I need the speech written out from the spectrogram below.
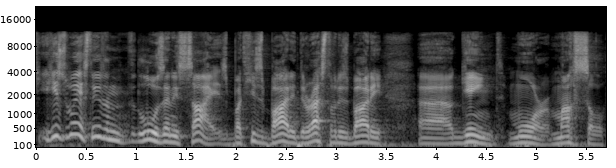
his waist didn't lose any size, but his body, the rest of his body, uh, gained more muscle,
